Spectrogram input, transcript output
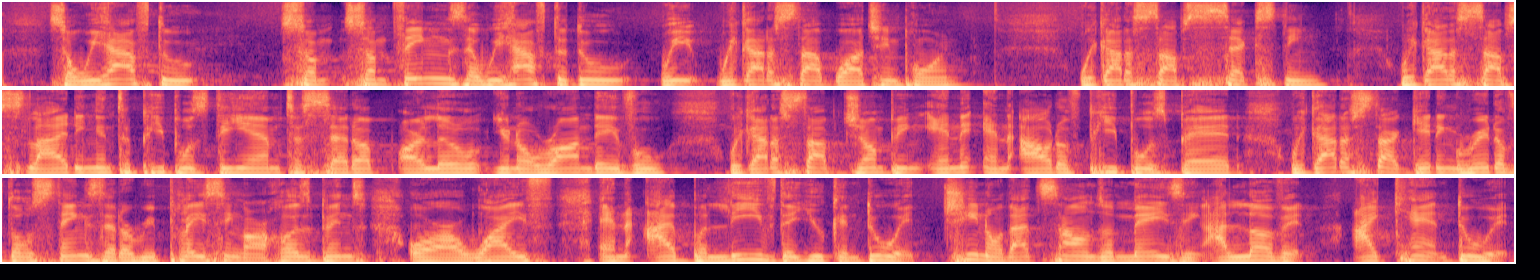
So we have to, some, some things that we have to do, we, we got to stop watching porn. We got to stop sexting. We got to stop sliding into people's DM to set up our little, you know, rendezvous. We got to stop jumping in and out of people's bed. We got to start getting rid of those things that are replacing our husbands or our wife. And I believe that you can do it. Chino, that sounds amazing. I love it. I can't do it.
